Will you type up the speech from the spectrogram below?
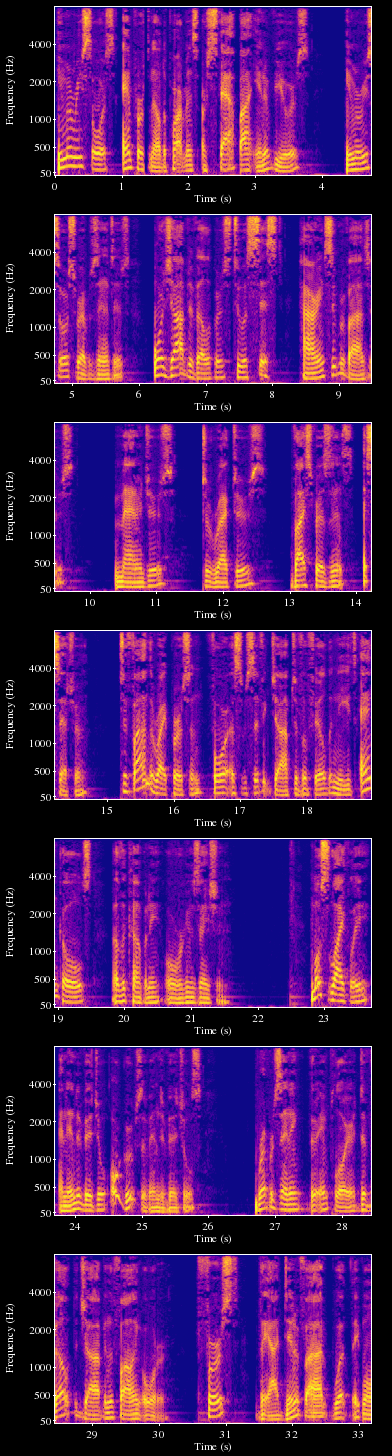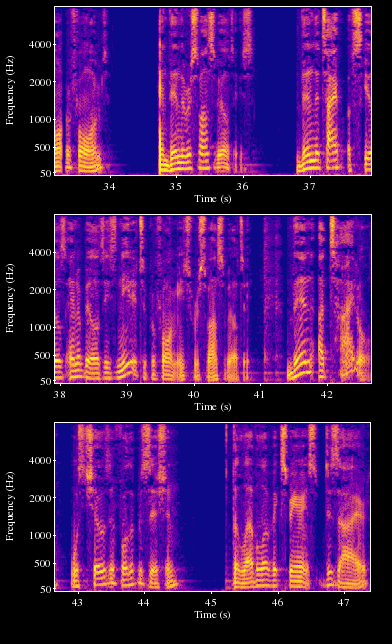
Human resource and personnel departments are staffed by interviewers, human resource representatives, or job developers to assist hiring supervisors, managers, directors, vice presidents, etc., to find the right person for a specific job to fulfill the needs and goals of the company or organization. Most likely, an individual or groups of individuals representing their employer developed the job in the following order. First, they identified what they want performed, and then the responsibilities. Then the type of skills and abilities needed to perform each responsibility. Then a title was chosen for the position, the level of experience desired,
